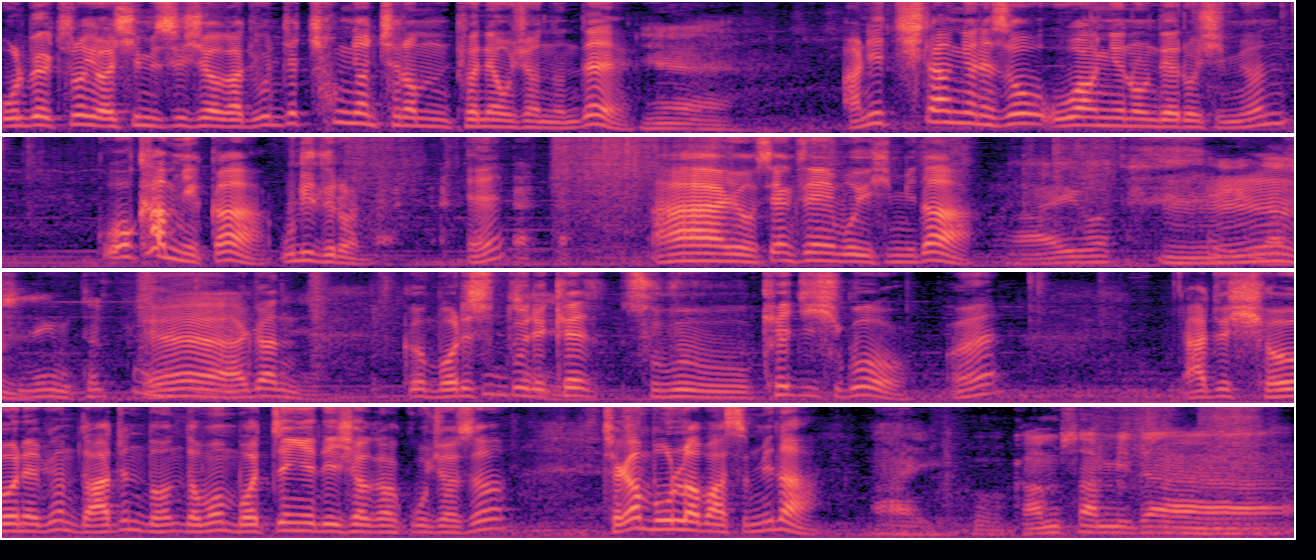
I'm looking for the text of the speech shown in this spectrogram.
올백주로 열심히 쓰셔가지고 이제 청년처럼 변해 오셨는데 예. 아니 7학년에서 5학년으로 내려오시면 꼭 합니까? 우리들은. 예? 아유 쌩쌩해 보이십니다. 아이고 음. 나 선생님 덕분에. 예, 약간 그 머리숱도 이렇게 수북해지시고 예? 아주 시원해지면 아주 너- 너무 멋쟁이 되셔갖고 오셔서 제가 몰라봤습니다. 아이고 감사합니다.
